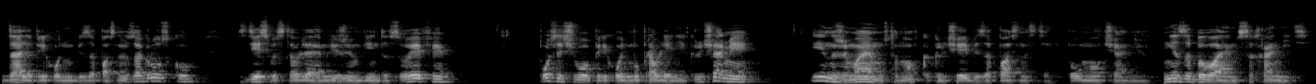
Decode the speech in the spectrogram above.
Далее переходим в безопасную загрузку. Здесь выставляем режим Windows UEFI. После чего переходим в управление ключами и нажимаем установка ключей безопасности по умолчанию. Не забываем сохранить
